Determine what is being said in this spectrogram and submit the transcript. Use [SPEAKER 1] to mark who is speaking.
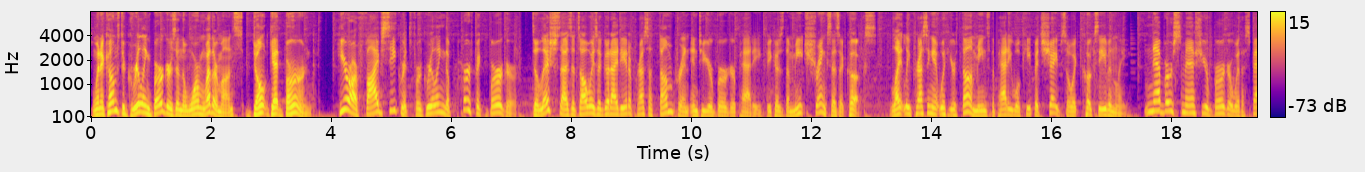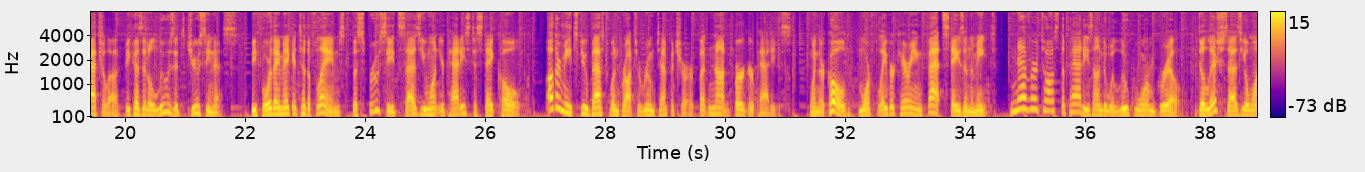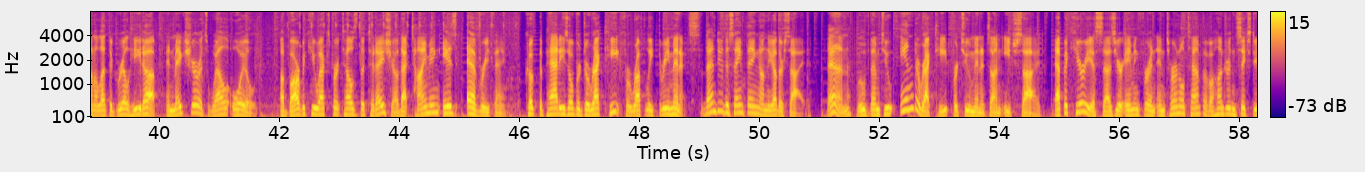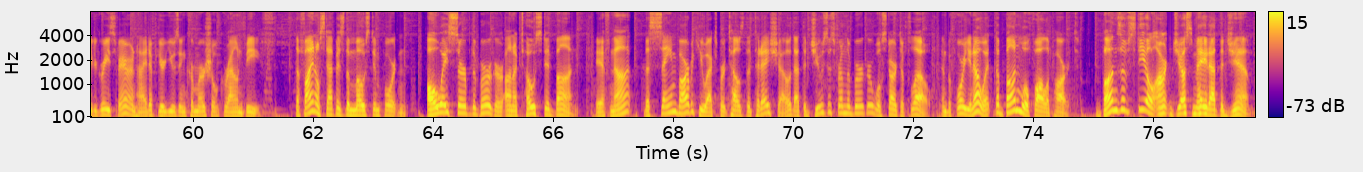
[SPEAKER 1] When it comes to grilling burgers in the warm weather months, don't get burned. Here are five secrets for grilling the perfect burger. Delish says it's always a good idea to press a thumbprint into your burger patty because the meat shrinks as it cooks. Lightly pressing it with your thumb means the patty will keep its shape so it cooks evenly. Never smash your burger with a spatula because it'll lose its juiciness. Before they make it to the flames, the Spruce Eats says you want your patties to stay cold. Other meats do best when brought to room temperature, but not burger patties. When they're cold, more flavor carrying fat stays in the meat. Never toss the patties onto a lukewarm grill. Delish says you'll want to let the grill heat up and make sure it's well oiled. A barbecue expert tells the Today Show that timing is everything. Cook the patties over direct heat for roughly 3 minutes, then do the same thing on the other side. Then, move them to indirect heat for 2 minutes on each side. Epicurious says you're aiming for an internal temp of 160 degrees Fahrenheit if you're using commercial ground beef. The final step is the most important. Always serve the burger on a toasted bun. If not, the same barbecue expert tells the Today Show that the juices from the burger will start to flow, and before you know it, the bun will fall apart. Buns of steel aren't just made at the gym.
